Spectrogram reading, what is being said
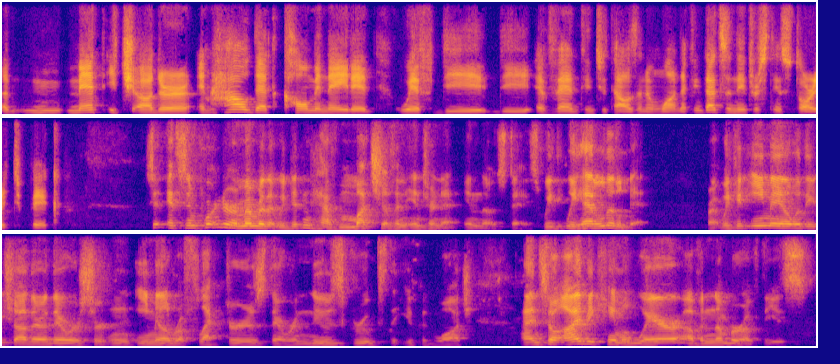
uh, met each other and how that culminated with the the event in 2001 i think that's an interesting story to pick so it's important to remember that we didn't have much of an internet in those days we, we had a little bit right? We could email with each other. There were certain email reflectors. There were news groups that you could watch. And so I became aware of a number of these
